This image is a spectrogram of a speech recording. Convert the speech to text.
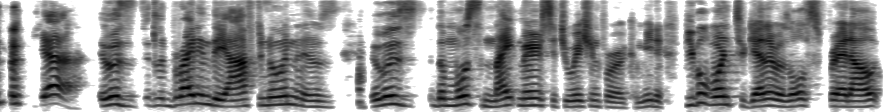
Yeah. It was right in the afternoon. It was it was the most nightmare situation for a comedian. People weren't together. It was all spread out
